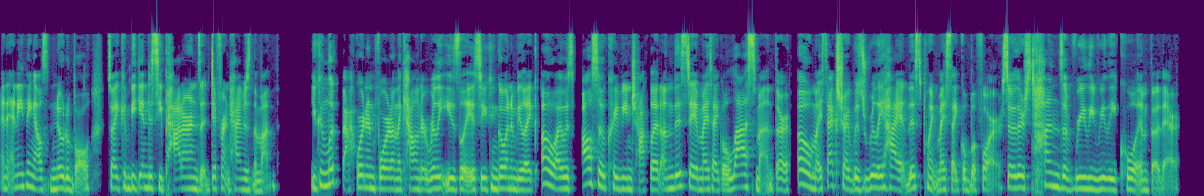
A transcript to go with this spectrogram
and anything else notable so I can begin to see patterns at different times of the month you can look backward and forward on the calendar really easily. So you can go in and be like, oh, I was also craving chocolate on this day of my cycle last month, or oh, my sex drive was really high at this point in my cycle before. So there's tons of really, really cool info there.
